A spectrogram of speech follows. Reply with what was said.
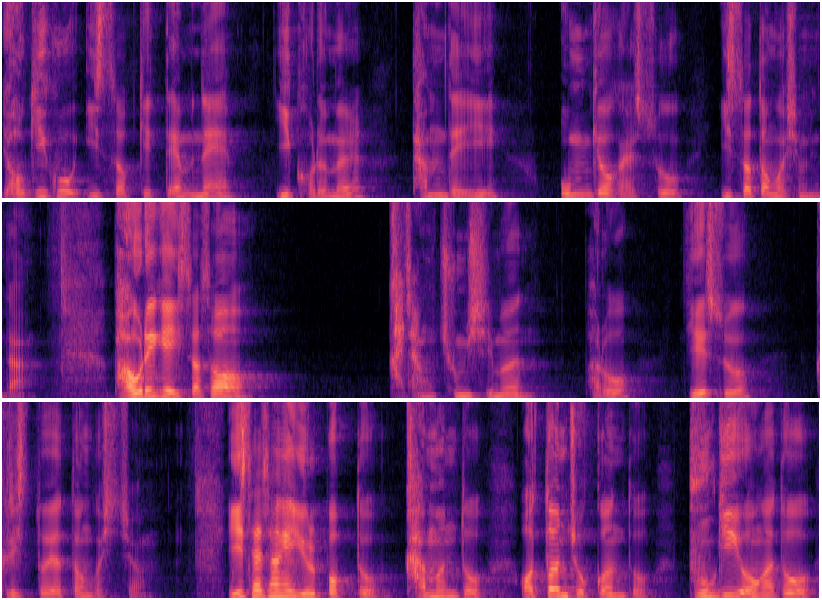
여기고 있었기 때문에 이 걸음을 담대히 옮겨갈 수 있었던 것입니다. 바울에게 있어서 가장 중심은 바로 예수 그리스도였던 것이죠. 이 세상의 율법도 가문도 어떤 조건도 부귀 영화도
